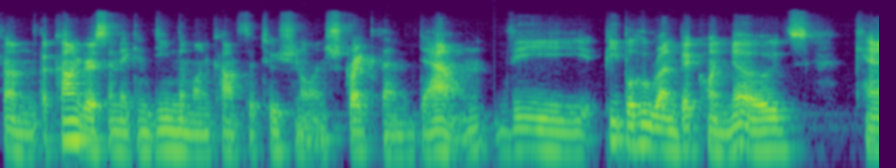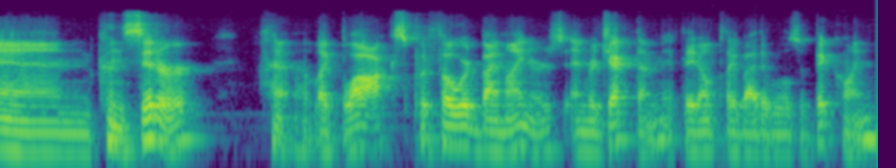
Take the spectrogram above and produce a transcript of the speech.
from the Congress and they can deem them unconstitutional and strike them down. The people who run Bitcoin nodes can consider like blocks put forward by miners and reject them if they don't play by the rules of Bitcoin.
